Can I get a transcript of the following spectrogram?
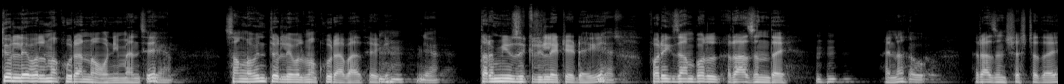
त्यो लेभलमा कुरा नहुने. मान्छेसँग पनि त्यो लेभलमा कुरा भएको थियो कि. तर म्युजिक रिलेटेड है कि. फर इक्जाम्पल राजन दाई. होइन। राजन श्रेष्ठ दाई.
